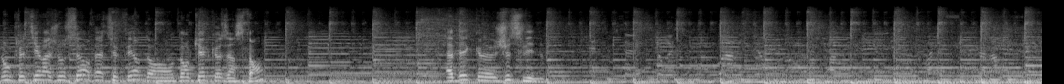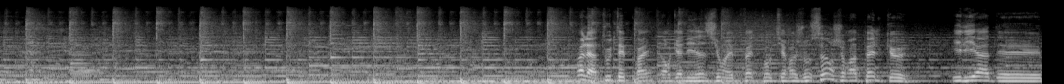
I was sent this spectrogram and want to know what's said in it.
Donc le tirage au sort va se faire dans, dans quelques instants avec euh, Jocelyne. Voilà, tout est prêt. L'organisation est prête pour le tirage au sort. Je rappelle que il y a des,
